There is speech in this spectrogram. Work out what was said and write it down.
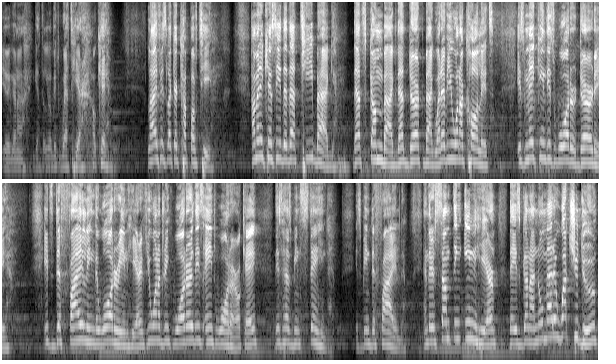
you're gonna get a little bit wet here. Okay. Life is like a cup of tea. How many can see that that tea bag, that scumbag, that dirt bag, whatever you wanna call it, is making this water dirty. It's defiling the water in here. If you wanna drink water, this ain't water, okay? This has been stained. It's been defiled. And there's something in here that is gonna, no matter what you do,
